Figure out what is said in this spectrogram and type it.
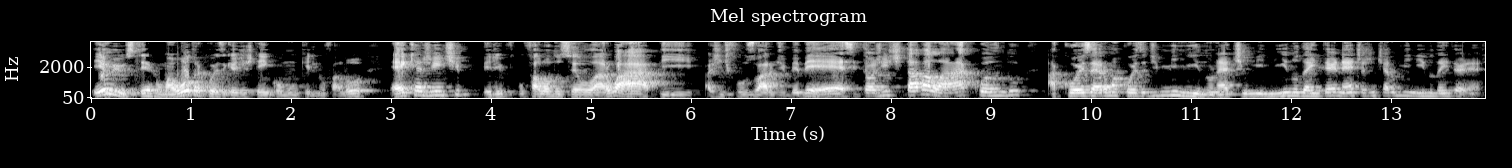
Eu e o Estevam, uma outra coisa que a gente tem em comum que ele não falou, é que a gente, ele falou do celular o app, a gente foi usuário de BBS, então a gente estava lá quando a coisa era uma coisa de menino, né? Tinha o menino da internet, a gente era o menino da internet.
